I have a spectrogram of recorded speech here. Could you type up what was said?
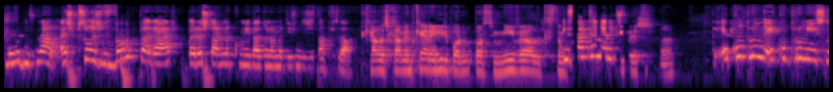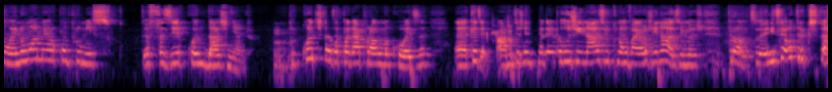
Mas eu disse: não, as pessoas vão pagar para estar na comunidade do Nomadismo Digital Portugal. Aquelas que realmente querem ir para o próximo nível, que estão. Exatamente. É? É, compromisso, é compromisso, não é? Não há maior compromisso a fazer quando dás dinheiro. Uhum. Porque quando estás a pagar por alguma coisa, uh, quer dizer, há muita gente que paga pelo ginásio que não vai ao ginásio, mas pronto, isso é outra questão.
